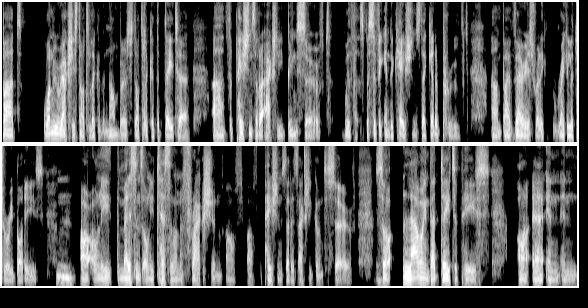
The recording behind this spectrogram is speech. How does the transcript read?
But when we actually start to look at the numbers, start to look at the data, uh, the patients that are actually being served with specific indications that get approved um, by various re- regulatory bodies mm. are only the medicines only tested on a fraction of, of the patients that it's actually going to serve. Mm. So allowing that data piece uh, uh, in in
